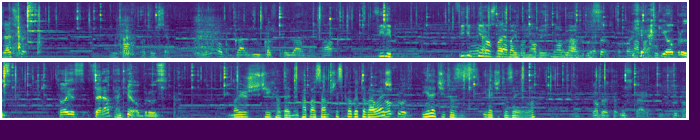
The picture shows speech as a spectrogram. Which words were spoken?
Zetrze... Mm, Tak, oczywiście. Nie obgazuj gospodarza, tak? Filip, Filip Nie, nie tak rozlewaj, bo nowy, nowy Tak, odgłos. Spokojnie. Jaki obrus? To jest cerata, nie obrus. No już cicho, ten papa sam wszystko gotowałeś? No. Ile ci to, z... ile ci to zajęło? Dobra, to uszka z zupą.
